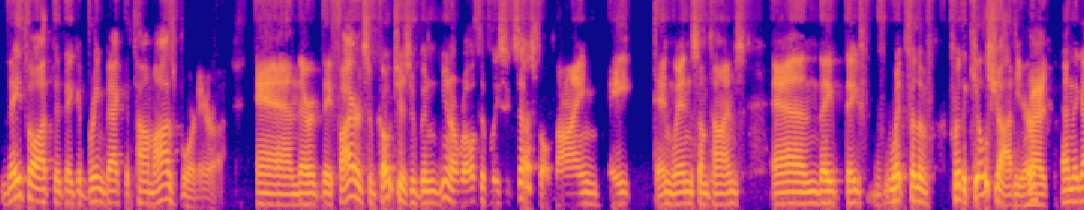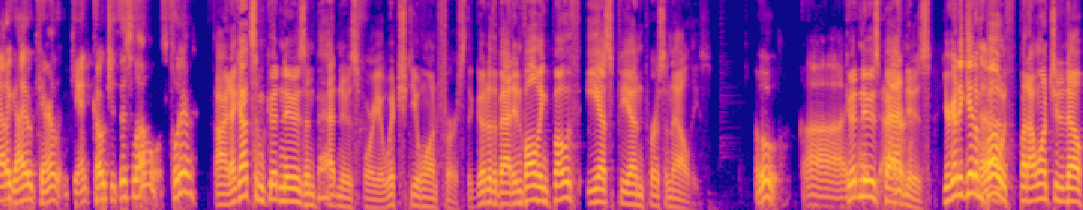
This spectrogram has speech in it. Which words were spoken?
they thought that they could bring back the Tom Osborne era, and they're they fired some coaches who've been you know relatively successful, nine, eight, ten wins sometimes, and they they went for the for the kill shot here, Right. and they got a guy who can't can't coach at this level. It's clear. All right, I got some good news and bad news for you. Which do you want first? The good or the bad? Involving both ESPN personalities. Ooh, uh, Good news, I bad know. news. You're going to get them Uh, both, but I want you to know,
